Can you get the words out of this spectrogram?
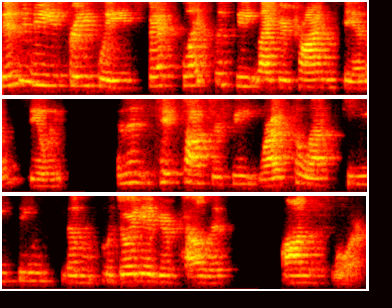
Bend the knees pretty please. Flex the feet like you're trying to stand on the ceiling. And then tick-tock your feet right to left, keeping the majority of your pelvis on the floor.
